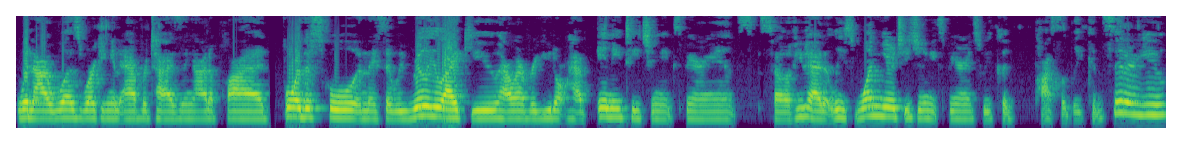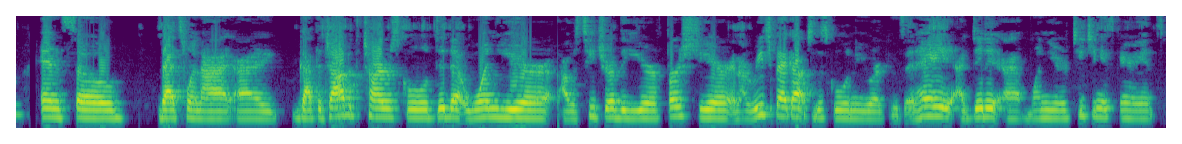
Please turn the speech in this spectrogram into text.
when I was working in advertising, I'd applied for the school and they said, we really like you. However, you don't have any teaching experience. So if you had at least one year teaching experience, we could possibly consider you. And so that's when I, I got the job at the charter school, did that one year. I was teacher of the year, first year, and I reached back out to the school in New York and said, Hey, I did it. I have one year of teaching experience.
